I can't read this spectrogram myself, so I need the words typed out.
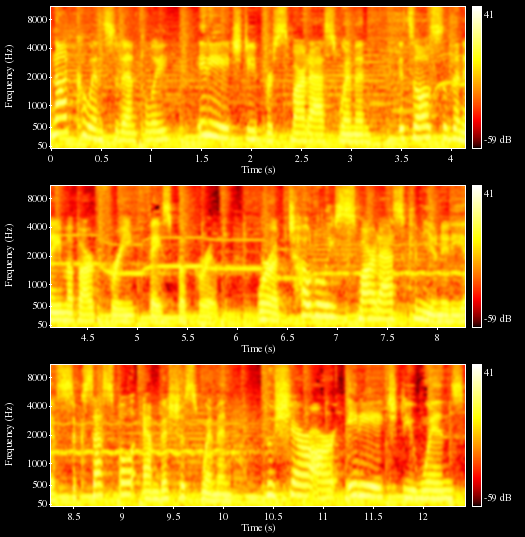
Not coincidentally, ADHD for Smartass Women, it's also the name of our free Facebook group. We're a totally smartass community of successful, ambitious women who share our ADHD wins,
